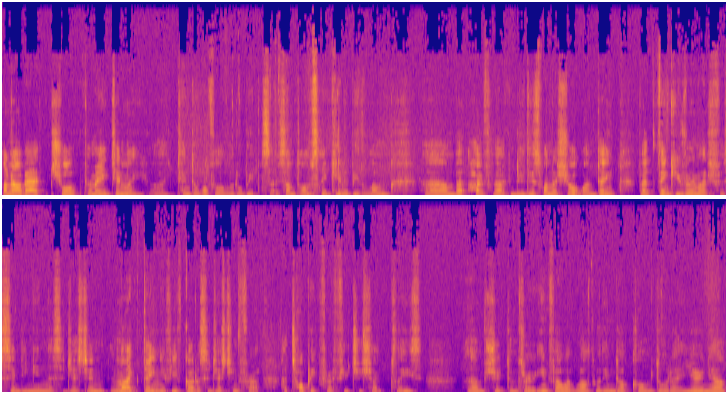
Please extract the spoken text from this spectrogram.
I know about short for me. Generally, I tend to waffle a little bit, so sometimes they get a bit long. Um, but hopefully, I can do this one, a short one, Dean. But thank you very much for sending in the suggestion. And like Dean, if you've got a suggestion for a, a topic for a future show, please um, shoot them through info at wealthwithin.com.au. Now,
